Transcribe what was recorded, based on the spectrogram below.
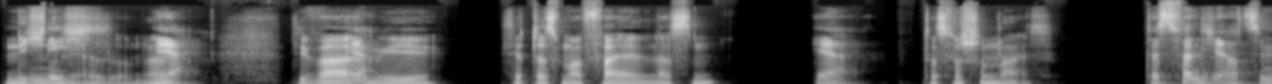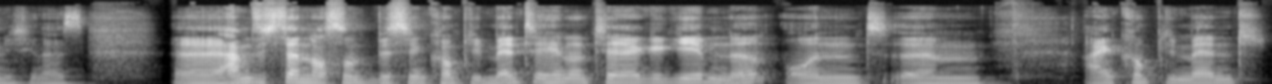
nicht, mehr so, ne? Ja, Sie war Ja. irgendwie, sie hat das mal fallen lassen. ja. Das war schon nice. Das fand ich auch ziemlich nice. Äh, haben sich dann noch so ein bisschen Komplimente hin und her gegeben, ne? Und ähm, ein Kompliment,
